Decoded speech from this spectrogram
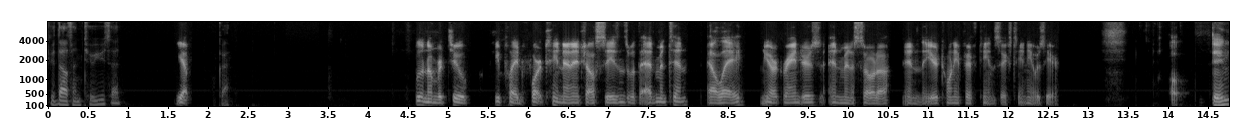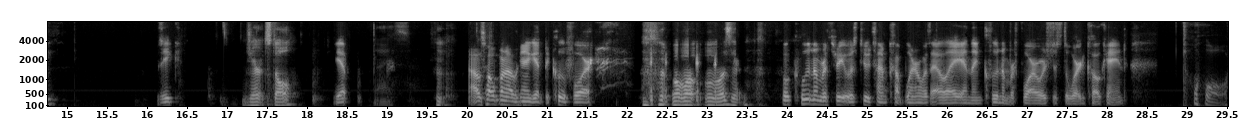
2002, you said. Yep. Okay. Clue number two. He played 14 NHL seasons with Edmonton, LA, New York Rangers, and Minnesota in the year 2015-16. He was here. Oh, Ding. Zeke. Jarrett Stoll. Yep. Nice. I was hoping I was going to get the clue four. what, what what was it? Well, clue number three was two-time Cup winner with LA, and then clue number four was just the word cocaine. Oh.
